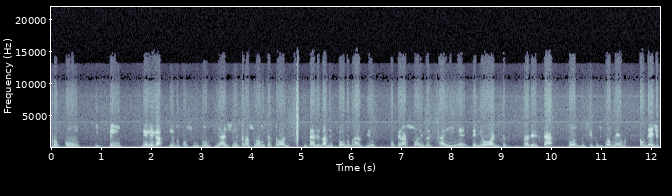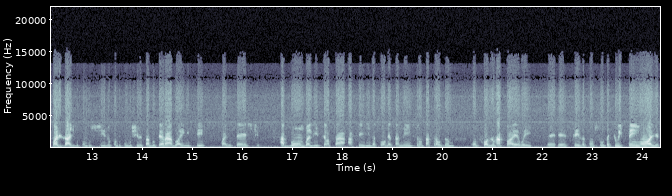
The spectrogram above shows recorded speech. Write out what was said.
PROCON, IPEM, Delegacia do Consumidor e Agência Nacional do Petróleo. É realizado em todo o Brasil, operações aí é, periódicas para verificar todos os tipos de problemas. Então, desde qualidade do combustível, quando o combustível está adulterado, a ANP faz o teste, a bomba ali, se ela está aferida corretamente, se não está fraudando, conforme o Rafael aí é, é, fez a consulta, que o ITEM olha,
